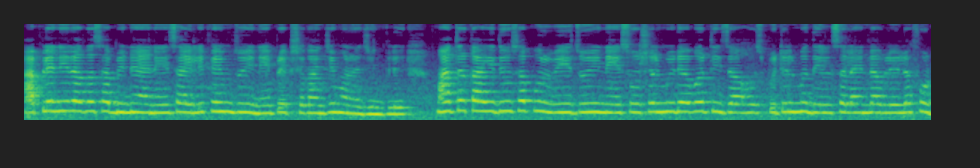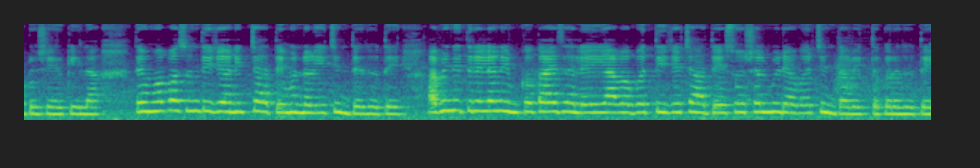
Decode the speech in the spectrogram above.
आपल्या निरागस अभिनयाने सायली फेम जुईने प्रेक्षकांची मनं जिंकली. मात्र काही दिवसापूर्वी जुईने सोशल मीडियावर तिचा हॉस्पिटलमधील सलाईन लावलेला फोटो शेअर केला. तेव्हापासून तिचे अनेक चाहते मंडळी चिंतेत होते. अभिनेत्रीला नेमकं काय झाले याबाबत तिचे चाहते सोशल मीडियावर चिंता व्यक्त करत होते.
